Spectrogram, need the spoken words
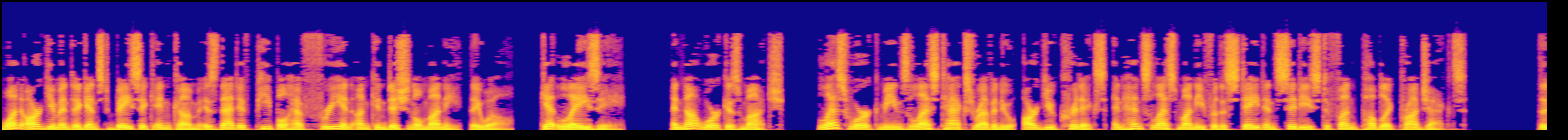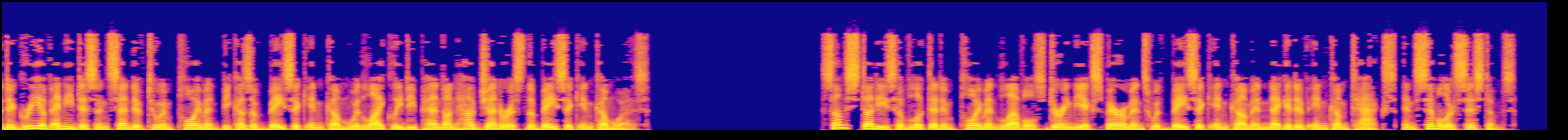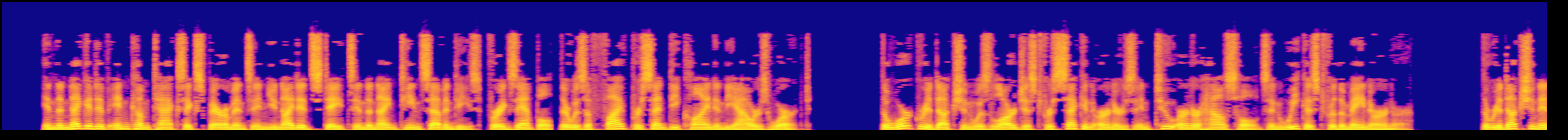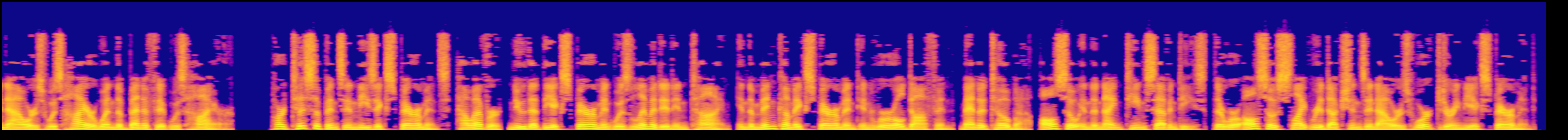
One argument against basic income is that if people have free and unconditional money, they will get lazy and not work as much. Less work means less tax revenue, argue critics, and hence less money for the state and cities to fund public projects. The degree of any disincentive to employment because of basic income would likely depend on how generous the basic income was. Some studies have looked at employment levels during the experiments with basic income and negative income tax, and similar systems. In the negative income tax experiments in United States in the 1970s, for example, there was a 5% decline in the hours worked. The work reduction was largest for second earners in two-earner households and weakest for the main earner. The reduction in hours was higher when the benefit was higher. Participants in these experiments, however, knew that the experiment was limited in time. In the Mincome experiment in rural Dauphin, Manitoba, also in the 1970s, there were also slight reductions in hours worked during the experiment.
